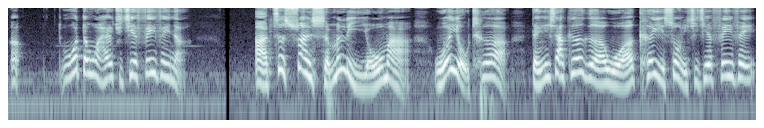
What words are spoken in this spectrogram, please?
啊，我等会还要去接菲菲呢。啊，这算什么理由嘛？我有车，等一下哥哥我可以送你去接菲菲。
